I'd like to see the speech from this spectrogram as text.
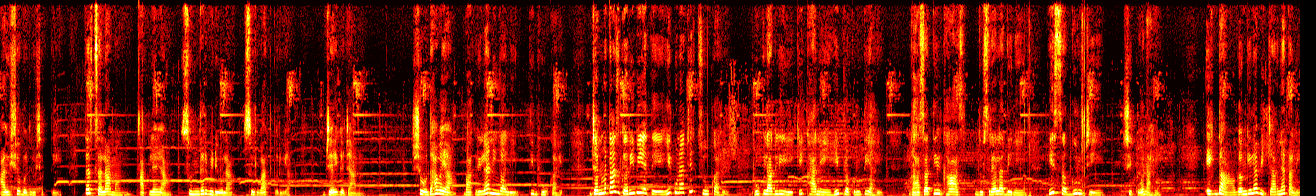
आयुष्य बदलू शकते. तर चला मग आपल्या या सुंदर व्हिडिओला सुरुवात करूया. जय गजानन. शोधावया भाकरीला निघाली ती भूक आहे. जन्मताच गरिबी येते ही कुणाची चूक आहे? भूक लागली की खाणे ही प्रकृती आहे. घासातील घास दुसऱ्याला देणे ही सद्गुरूची शिकवण आहे. एकदा गंगेला विचारण्यात आले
